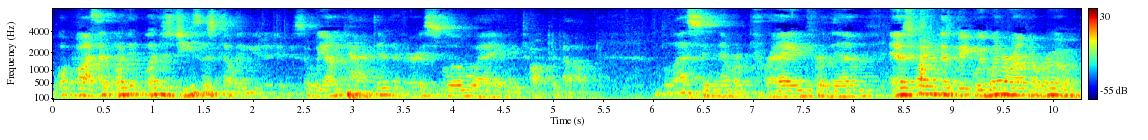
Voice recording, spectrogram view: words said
what, well I said, what, did, what is Jesus telling you to do? So we unpacked it in a very slow way. and We talked about blessing them or praying for them. And it's funny because we, we went around the room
